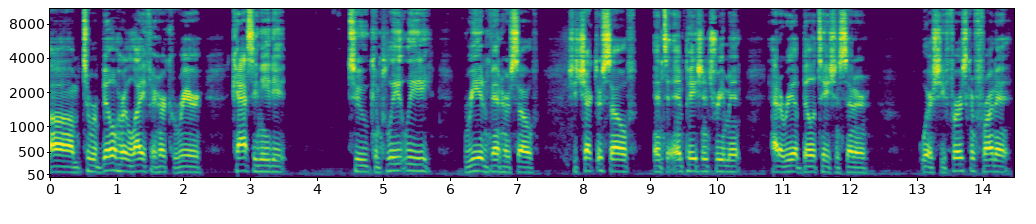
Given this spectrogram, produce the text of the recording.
Um, to rebuild her life and her career, Cassie needed to completely reinvent herself. She checked herself into inpatient treatment at a rehabilitation center where she first confronted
